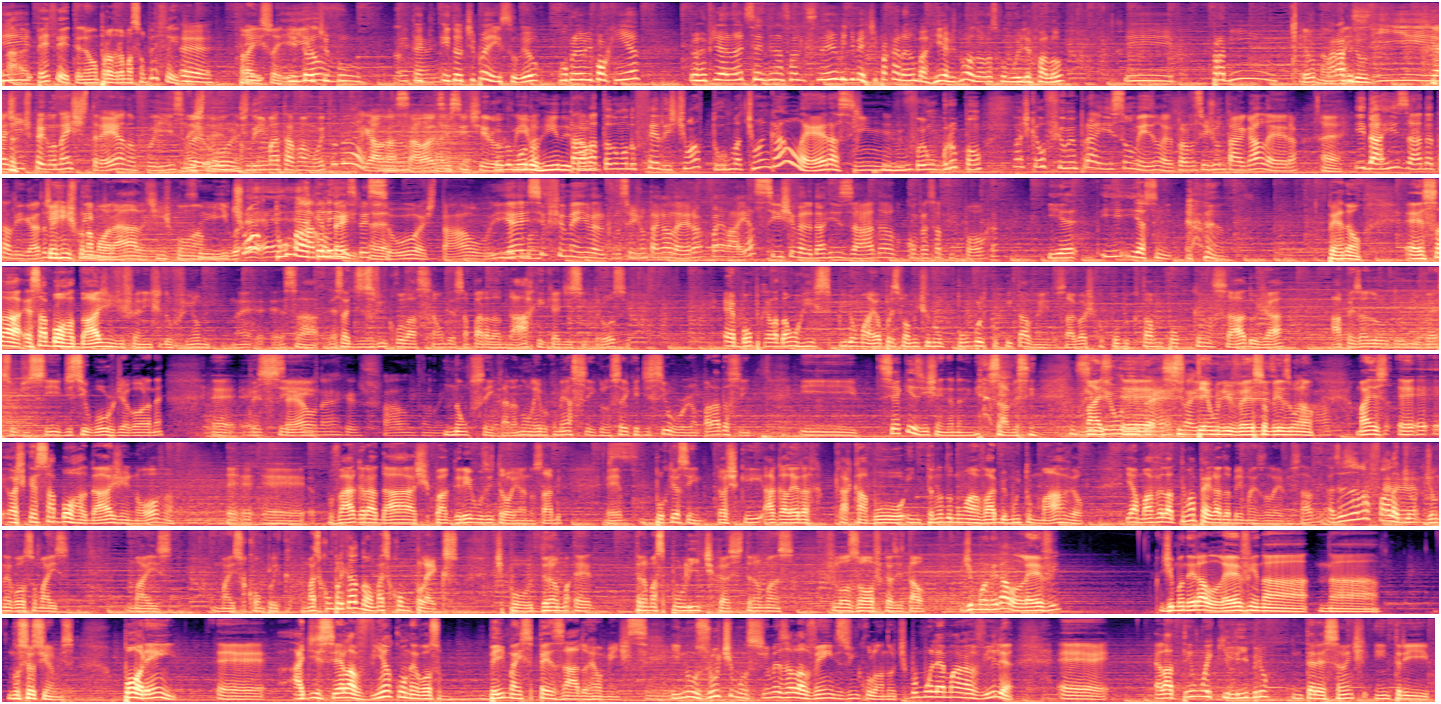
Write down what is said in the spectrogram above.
E. Ah, é perfeito, ele é uma programação perfeita é. pra e- isso aí. Então, eu- tipo. E- Então, tipo, é isso. Eu comprei uma pipoquinha, meu refrigerante, sentei na sala de cinema e me diverti pra caramba. Ri as duas horas, como o William falou. E pra mim, Eu não, maravilhoso. E a gente pegou na estreia, não foi isso? Na estreia, o na clima tava muito legal na Aham. sala. Tá Vocês sentiram o todo clima? mundo rindo e Tava tal. todo mundo feliz, tinha uma turma, tinha uma galera, assim, Uhum. foi um grupão. Eu acho que é o filme pra isso mesmo, velho, pra você juntar a galera mas... É. e dar risada, tá ligado? Tinha gente com Tem- namorada, tinha gente com um amigo. Tinha uma É- turma é lá aquele- com 10 é. pessoas e tal. E Muito é esse massa. filme aí, velho, que você junta a galera, vai lá e assiste, velho, dá risada, compra essa pipoca. E, é- e, e assim. Perdão. Essa, essa abordagem diferente do filme, né? Essa, essa desvinculação dessa parada dark que a DC trouxe. É bom porque ela dá um respiro maior, principalmente no público que tá vendo, sabe? Eu acho que o público tava um pouco cansado já, apesar do, do universo DC, DC World agora, né? É, Tem esse- céu, né, que eles falam também. Não sei, cara, não lembro como é a sigla. Eu sei que é DC World, é uma parada assim. E se é que existe ainda, né? Ninguém sabe assim. Mas, tem um é, se tem um universo mesmo ou não. tá? Mas é, é, eu acho que essa abordagem nova é, é, é, vai agradar, tipo, a gregos e troianos, sabe? É, porque assim, eu acho que a galera acabou entrando numa vibe muito Marvel. E a Marvel ela tem uma pegada bem mais leve, sabe? Às vezes ela fala É. de, um- de um negócio mais. mais. mais complicado. Mais complicado não, mais complexo. Tipo, drama, é, tramas políticas, tramas filosóficas e tal. De maneira leve. De maneira leve na. na nos seus filmes. Porém, é, a DC ela vinha com um negócio bem mais pesado realmente. Sim. E nos últimos filmes ela vem desvinculando. Tipo, Mulher Maravilha, é, ela tem um equilíbrio interessante entre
